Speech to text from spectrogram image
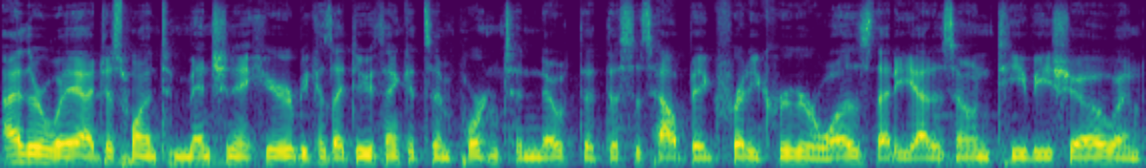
either way, I just wanted to mention it here because I do think it's important to note that this is how big Freddy Krueger was, that he had his own TV show and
